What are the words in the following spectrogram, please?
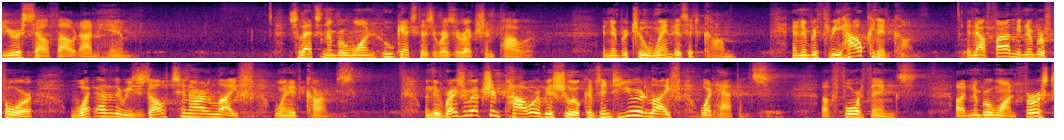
yourself out on him. So that's number one who gets this resurrection power? And number two, when does it come? And number three, how can it come? And now finally, number four, what are the results in our life when it comes? When the resurrection power of Yeshua comes into your life, what happens? Uh, four things. Uh, number one, first,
